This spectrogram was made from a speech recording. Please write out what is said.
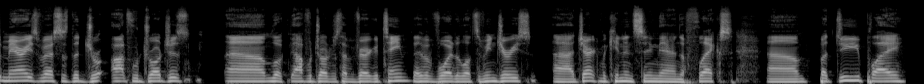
Marys versus the Dro- Artful Drodgers. Um, look, the Artful Dodgers have a very good team. They've avoided lots of injuries. Uh, Jerick McKinnon sitting there in the flex. Um, but do you play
